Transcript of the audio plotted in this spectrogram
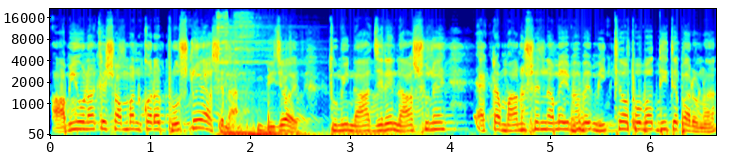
আমি ওনাকে সম্মান করার প্রশ্নই আসে না। বিজয়, তুমি না জেনে, না শুনে একটা মানুষের নামে এভাবে মিথ্যে অপবাদ দিতে পারো না।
